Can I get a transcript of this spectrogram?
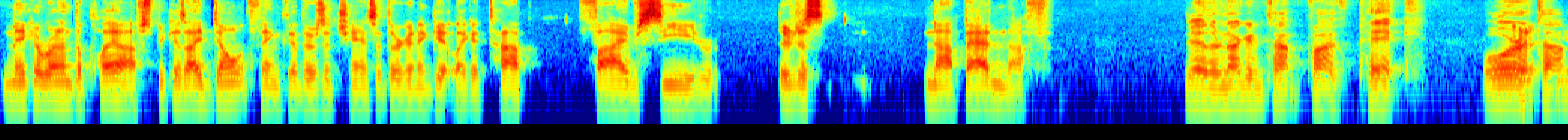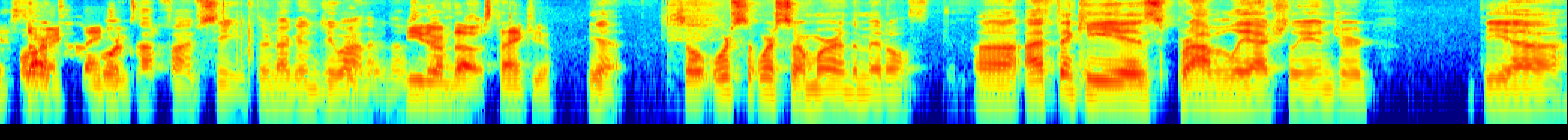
make a run at the playoffs because I don't think that there's a chance that they're going to get like a top five seed. They're just not bad enough. Yeah, they're not going to top five pick or a top, Sorry, or, a top thank or you. top five seed. They're not going to do either of those. Neither of those. Thank you. Yeah. So we're we're somewhere in the middle. Uh, I think he is probably actually injured. The uh,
